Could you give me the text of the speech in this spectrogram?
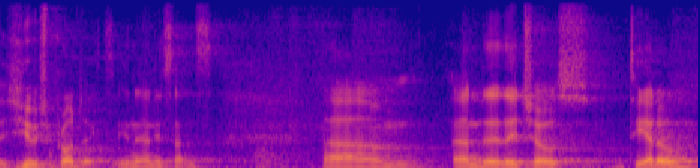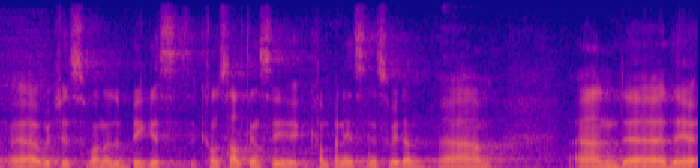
a huge project in any sense. Um, and uh, they chose uh, which is one of the biggest consultancy companies in Sweden. Um, and uh, they,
